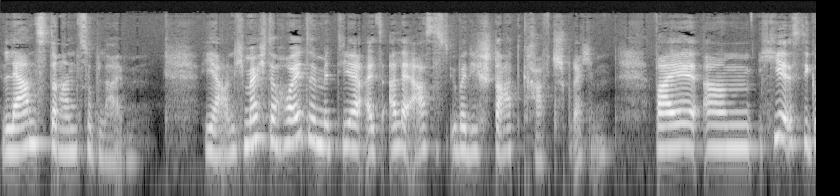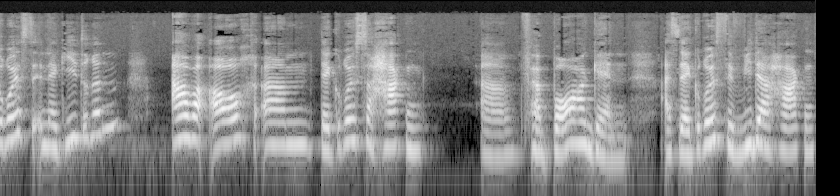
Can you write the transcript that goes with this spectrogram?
lernst dran zu bleiben. Ja, und ich möchte heute mit dir als allererstes über die Startkraft sprechen, weil ähm, hier ist die größte Energie drin, aber auch ähm, der größte Haken äh, verborgen. Also der größte Widerhaken,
